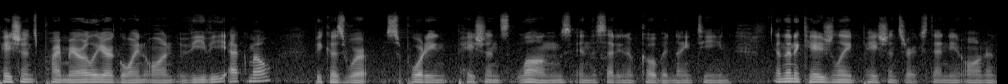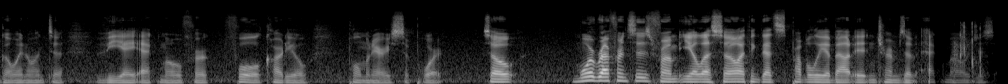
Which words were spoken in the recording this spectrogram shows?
Patients primarily are going on VV ECMO because we're supporting patients' lungs in the setting of COVID 19. And then occasionally patients are extending on or going on to VA ECMO for full cardiopulmonary support. So more references from ELSO. I think that's probably about it in terms of ECMO. Just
